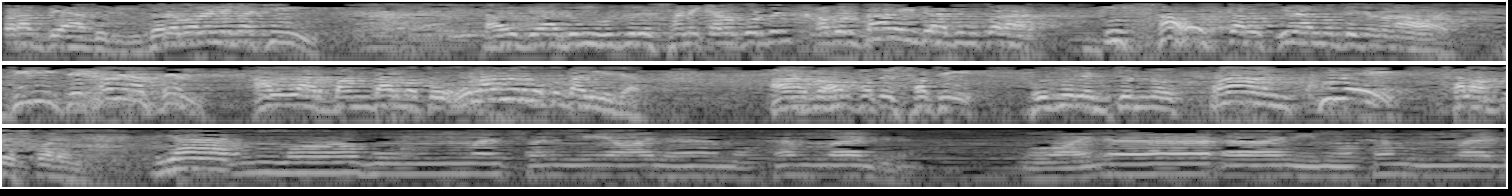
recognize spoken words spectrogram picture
তারা বেয়াদুরি ধরে বলেন এটা কি তাই বেয়াদুরি হুজুরের সামনে কেন করবেন খবরদার এই বেয়াদুরি করার দুঃসাহস কারো সিনার মধ্যে যেন না হয় যিনি যেখানে আছেন আল্লাহর বান্দার মতো ওলামের মতো দাঁড়িয়ে যান আর মহব্বতের সাথে হুজুরের জন্য প্রাণ খুলে সালাম পেশ করেন ইয়া اللهم صل على محمد وعلى آل محمد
